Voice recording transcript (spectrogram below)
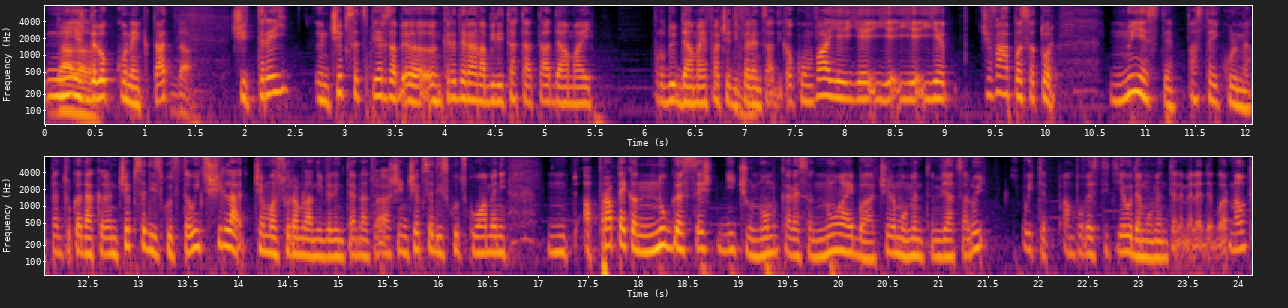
nu da, ești da, da. deloc conectat. Da. Și trei, încep să-ți pierzi uh, încrederea în abilitatea ta de a mai de a mai face diferența. Adică cumva e, e, e, e, e ceva apăsător. Nu este. Asta e culmea. Pentru că dacă începi să discuți, te uiți și la ce măsurăm la nivel internațional și începi să discuți cu oamenii, aproape că nu găsești niciun om care să nu aibă acel moment în viața lui. Uite, am povestit eu de momentele mele de burnout.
